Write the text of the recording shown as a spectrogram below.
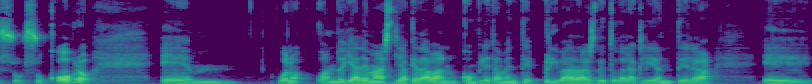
su, cobro. Em, bueno, cuando ya además ya quedaban completamente privadas de toda la clientela, eh,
